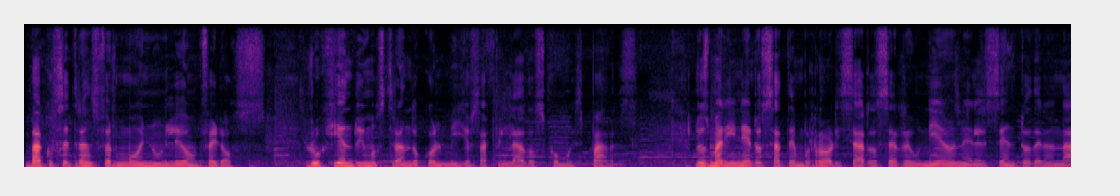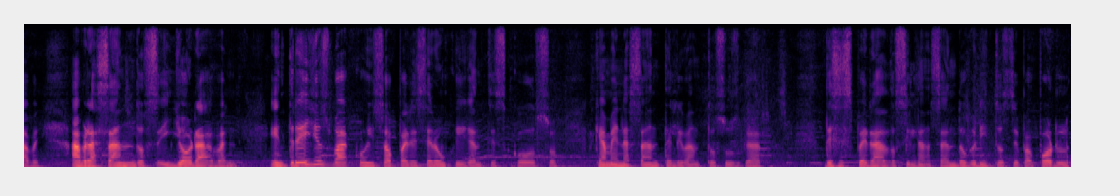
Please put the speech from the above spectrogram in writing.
Baco se transformó en un león feroz, rugiendo y mostrando colmillos afilados como espadas. Los marineros aterrorizados se reunieron en el centro de la nave, abrazándose y lloraban. Entre ellos Baco hizo aparecer a un gigantesco oso que amenazante levantó sus garras. Desesperados y lanzando gritos de pavor,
